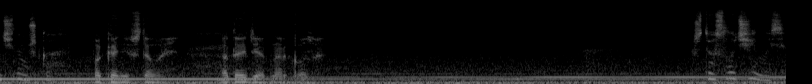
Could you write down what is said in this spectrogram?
Ночнушка? Пока не вставай. Отойди от наркоза. Что случилось?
